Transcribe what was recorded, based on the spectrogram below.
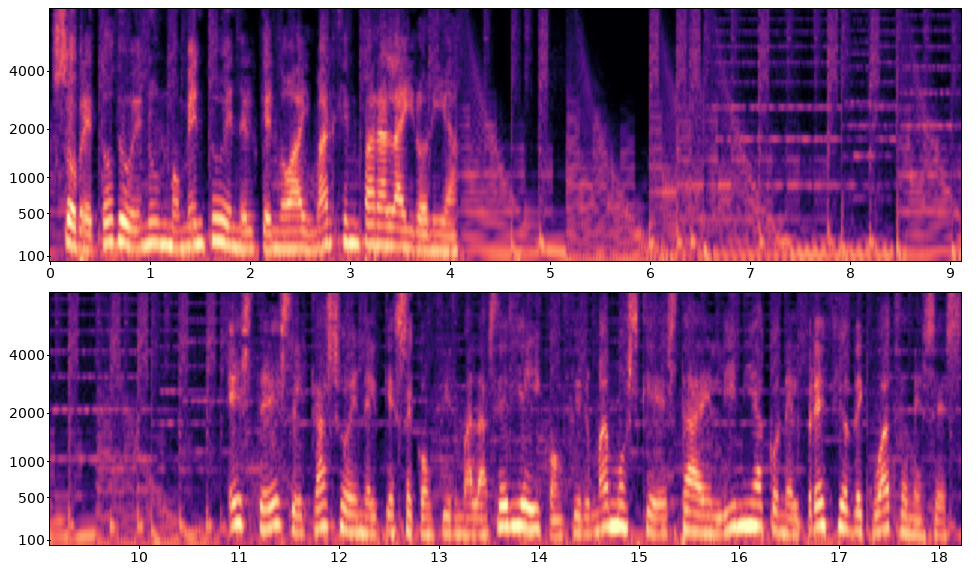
sobre todo en un momento en el que no hay margen para la ironía. Este es el caso en el que se confirma la serie y confirmamos que está en línea con el precio de cuatro meses.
